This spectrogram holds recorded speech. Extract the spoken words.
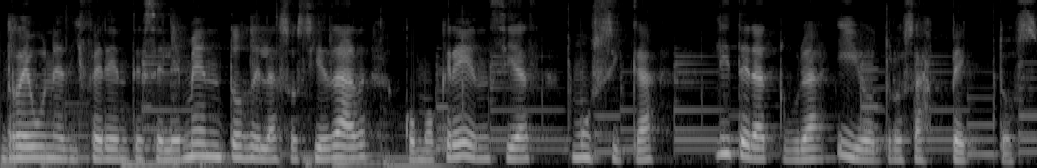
Reúne diferentes elementos de la sociedad como creencias, música, literatura y otros aspectos.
